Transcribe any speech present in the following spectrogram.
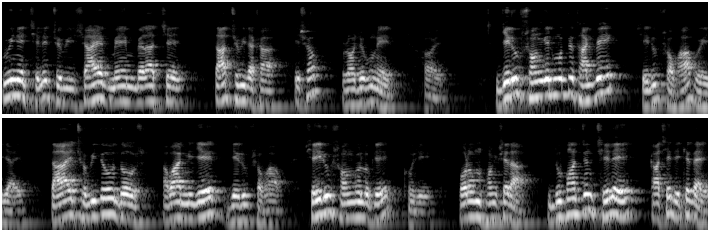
কুইনের ছেলের ছবি, সাহেব মেম বেড়াচ্ছে, তার ছবি রাখা এসব রজগুণের হয়। যেরূপ সঙ্গের মধ্যে থাকবে সেরূপ স্বভাব হয়ে যায়। তাই ছবিতেও দোষ, আবার নিজের যেরূপ স্বভাব সেইরূপ সঙ্গ লোকে খোঁজে। পরমহংসেরা দু পাঁচজন ছেলে কাছে রেখে দেয়,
